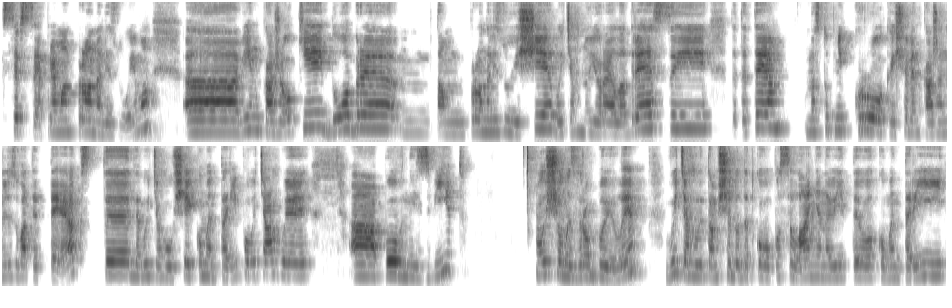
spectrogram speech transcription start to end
все все прямо проаналізуємо. Він каже: Окей, добре, там проаналізую ще, витягну URL-адреси, ТТТ. Наступні кроки, що він каже, аналізувати текст е, для витягу, ще й коментарі повитягує, повний звіт. Ось що ми зробили. Витягли там ще додатково посилання на відео, коментарі,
